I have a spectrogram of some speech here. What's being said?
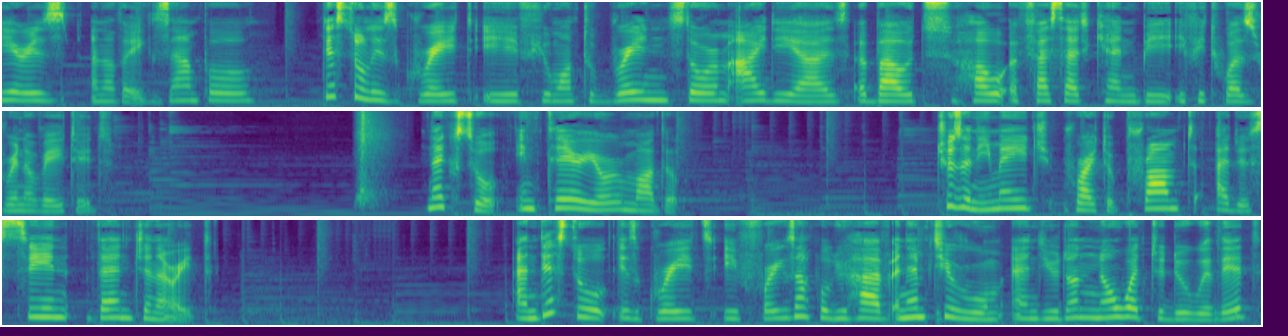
Here is another example. This tool is great if you want to brainstorm ideas about how a facade can be if it was renovated. Next tool, Interior Remodel. Choose an image, write a prompt, add a scene, then generate. And this tool is great if, for example, you have an empty room and you don't know what to do with it.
